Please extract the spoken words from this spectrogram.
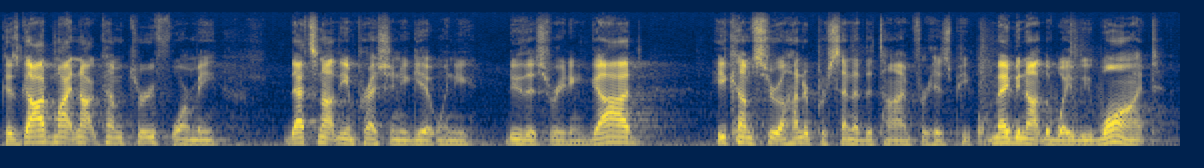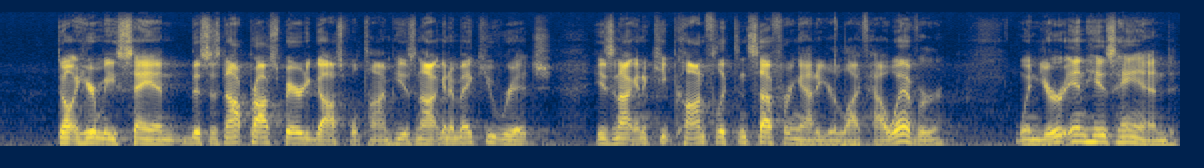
because God might not come through for me. That's not the impression you get when you do this reading. God, He comes through 100% of the time for His people. Maybe not the way we want, don't hear me saying this is not prosperity gospel time. He is not going to make you rich. He's not going to keep conflict and suffering out of your life. However, when you're in His hand,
